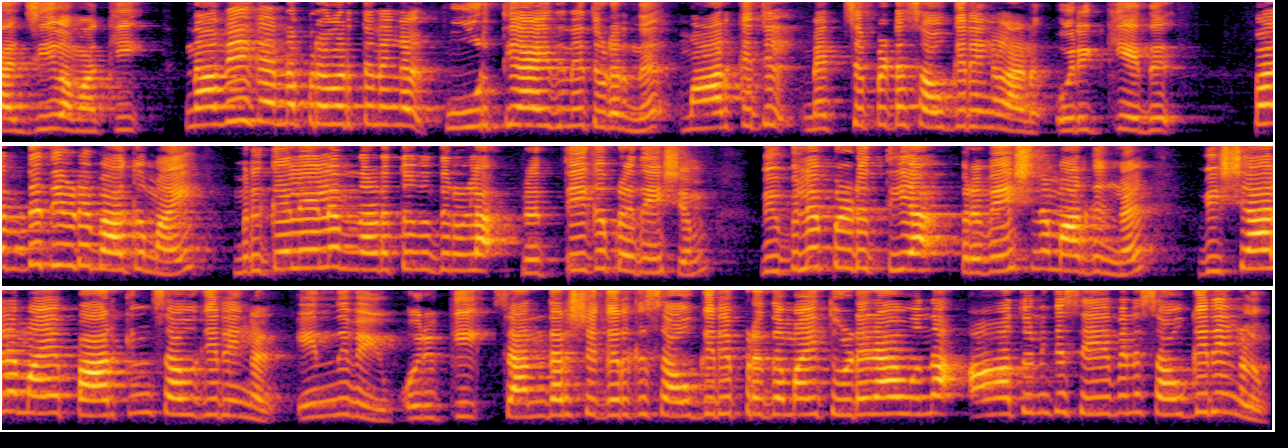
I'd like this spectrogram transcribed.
സജീവമാക്കി. നവീകരണ പ്രവർത്തനങ്ങൾ പൂർത്തിയായതിനെ തുടർന്ന് മാർക്കറ്റിൽ മെച്ചപ്പെട്ട സൗകര്യങ്ങളാണ് ഒരുക്കിയത്. പദ്ധതിയുടെ ഭാഗമായി മൃഗലേലം നടത്തുന്നതിനുള്ള പ്രത്യേക പ്രദേശം വിപുലപ്പെടുത്തിയ പ്രവേശന മാർഗങ്ങൾ വിശാലമായ പാർക്കിംഗ് സൗകര്യങ്ങൾ എന്നിവയും ഒരുക്കി സന്ദർശകർക്ക് സൗകര്യപ്രദമായി തുടരാവുന്ന ആധുനിക സേവന സൗകര്യങ്ങളും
